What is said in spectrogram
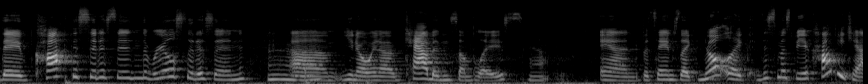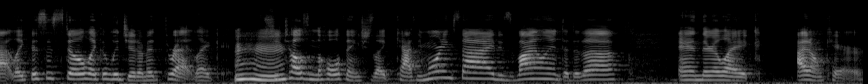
They've caught the citizen, the real citizen, um, you know, in a cabin someplace. Yeah. And but Sandra's like, no, like this must be a copycat. Like this is still like a legitimate threat. Like Mm-hmm. she tells him the whole thing. She's like, Kathy Morningside is violent, da da da. And they're like, I don't care.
